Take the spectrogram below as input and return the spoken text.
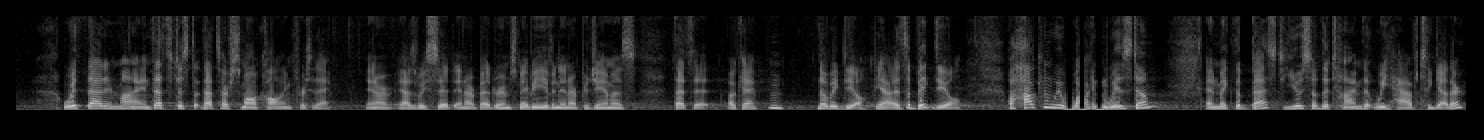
with that in mind, that's just that's our small calling for today. In our, as we sit in our bedrooms, maybe even in our pajamas, that's it. Okay, hmm, no big deal. Yeah, it's a big deal. Well, how can we walk in wisdom and make the best use of the time that we have together,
